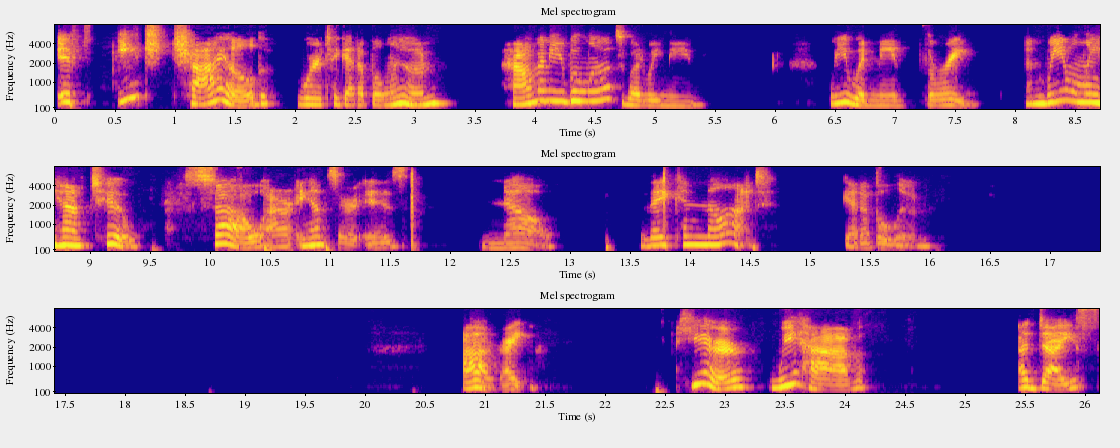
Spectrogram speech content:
If each child were to get a balloon, how many balloons would we need? We would need three, and we only have two. So our answer is no. They cannot get a balloon. All right. Here we have a dice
